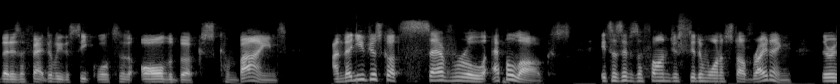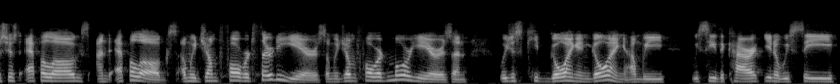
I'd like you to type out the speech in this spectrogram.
that is effectively the sequel to the, all the books combined. And then you've just got several epilogues. It's as if Zafón just didn't want to stop writing. There is just epilogues and epilogues, and we jump forward 30 years, and we jump forward more years, and we just keep going and going, and we we see the character, you know, we see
